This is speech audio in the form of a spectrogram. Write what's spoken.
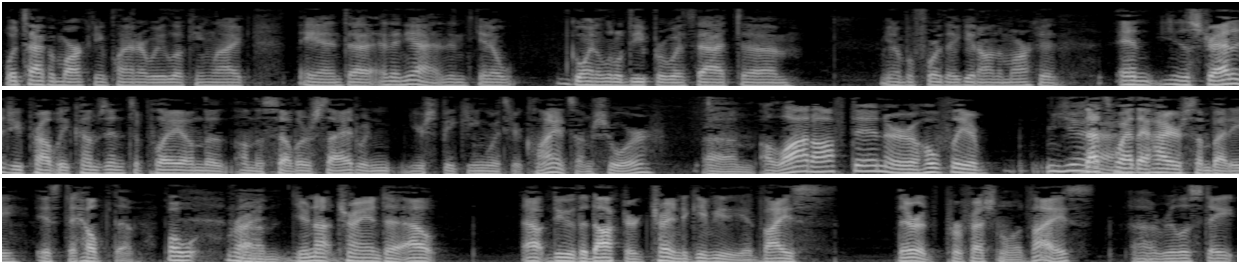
what type of marketing plan are we looking like? And uh, and then yeah, and then you know going a little deeper with that, um, you know, before they get on the market. And you know, strategy probably comes into play on the on the seller side when you're speaking with your clients. I'm sure um, a lot often, or hopefully, or Yeah, that's why they hire somebody is to help them. Well, right. Um, you're not trying to out outdo the doctor, trying to give you the advice. They're professional advice, uh, real estate.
